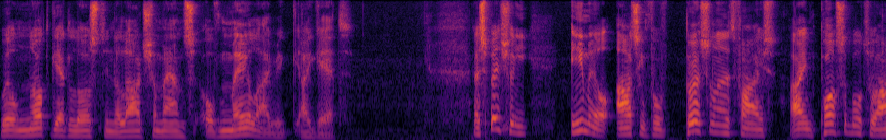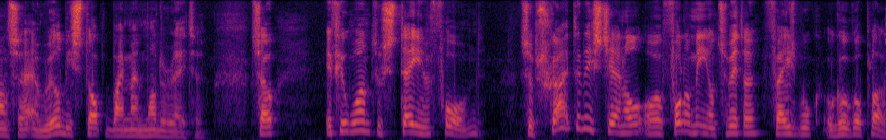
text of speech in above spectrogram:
will not get lost in the large amounts of mail I, I get. Especially email asking for personal advice are impossible to answer and will be stopped by my moderator. So if you want to stay informed, subscribe to this channel or follow me on Twitter, Facebook or Google+.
